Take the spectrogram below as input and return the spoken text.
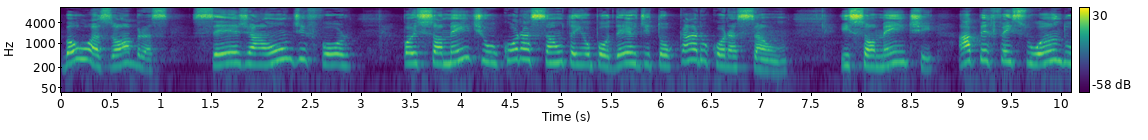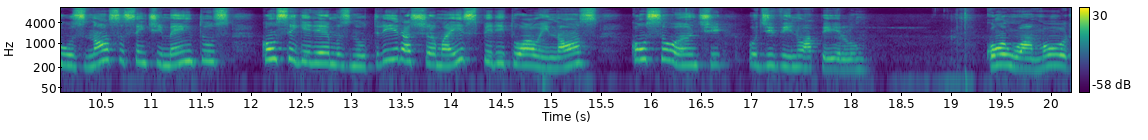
boas obras, seja onde for, pois somente o coração tem o poder de tocar o coração, e somente aperfeiçoando os nossos sentimentos conseguiremos nutrir a chama espiritual em nós, consoante o divino apelo. Com o amor,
